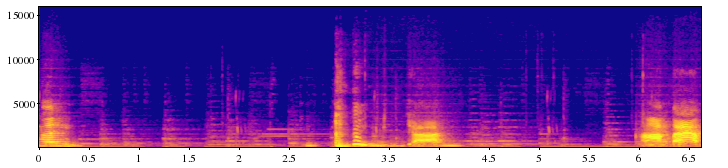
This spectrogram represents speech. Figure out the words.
เงิน วิญญาณอาแต้ม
